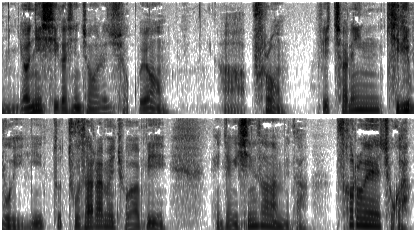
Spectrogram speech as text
음, 연희 씨가 신청을 해주셨고요. 아, 프롬, 피처링 기리보이. 또두 사람의 조합이 굉장히 신선합니다. 서로의 조각.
